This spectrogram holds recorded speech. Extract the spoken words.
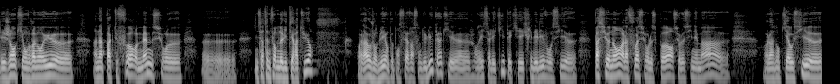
gens qui ont vraiment eu un impact fort, même sur une certaine forme de littérature. Voilà, aujourd'hui, on peut penser à Vincent Duluc, hein, qui est journaliste à l'équipe et qui écrit des livres aussi euh, passionnants, à la fois sur le sport, sur le cinéma. Euh, voilà, donc il y a aussi euh,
